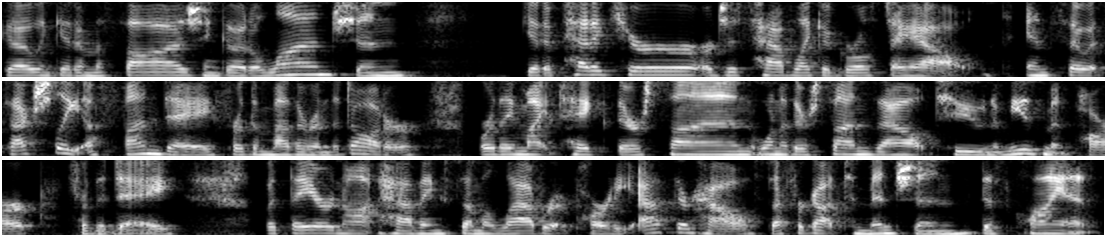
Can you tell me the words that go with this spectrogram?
go and get a massage and go to lunch and get a pedicure or just have like a girls' day out. And so it's actually a fun day for the mother and the daughter, or they might take their son, one of their sons out to an amusement park for the day, but they are not having some elaborate party at their house. I forgot to mention this client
